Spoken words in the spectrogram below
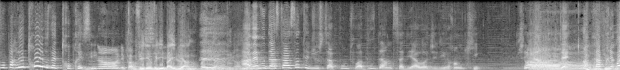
vous, parlez trop et vous êtes trop pressé. Non, on n'est pas Un video pressé. di Baibiano, Non, Baibiano. non, non. Avem da state giusto appunto a Budanza di oggi di Franchi. C'è Ah. mio frequenza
